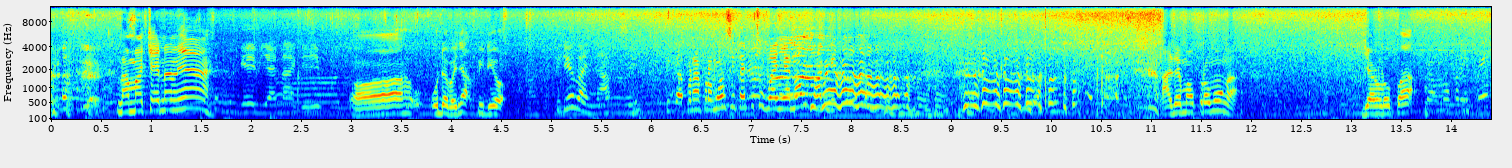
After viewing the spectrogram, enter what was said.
Nama channelnya? Gebiana Gebi. Oh, udah banyak video. Video banyak sih. Tidak pernah promosi tapi tuh banyak nonton gitu. Ada mau promo nggak? Jangan lupa. Promo keripik.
